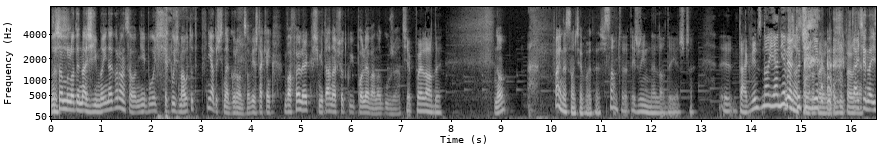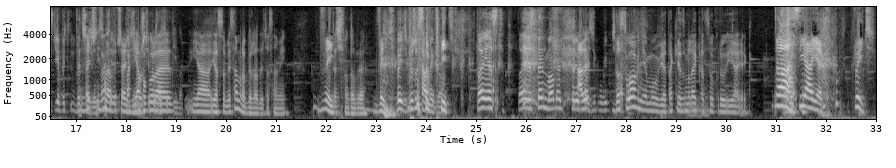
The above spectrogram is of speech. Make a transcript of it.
No Też- są lody na zimno i na gorąco. Nie byłeś, jak byłeś mały, to ty pewnie jadłeś na gorąco. Wiesz, tak jak wafelek, śmietana w środku i polewa na górze. Ciepłe lody. No, Fajne są ciepłe też. Są te, też inne lody jeszcze. Y, tak, więc no ja nie wiem, Różne tu ci nie... dajcie na izbie wy, wytrzeźwień. Izba Ja w ogóle, ja, ja sobie sam robię lody czasami. Też Wyjdź, są dobre. wyjdź. Wyjdź, wyrzucamy go. Wyjdź. To jest, to jest ten moment, w którym Ale Kazik mówi Dosłownie mówię, takie z mleka, cukru i jajek. A, z jajek. Wyjdź.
